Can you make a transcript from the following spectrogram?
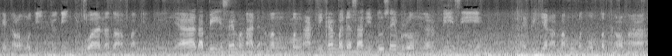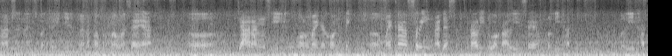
mungkin kalau mau tinju-tinjuan atau apa gitu. Ya tapi saya mengada, meng, mengartikan pada saat itu saya belum mengerti sih. Saya pikir apa ngumpet-ngumpet kalau marahan dan lain sebagainya. Karena papa mama saya uh, jarang sih. Kalau mereka konflik uh, mereka sering ada sekali dua kali saya melihat melihat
